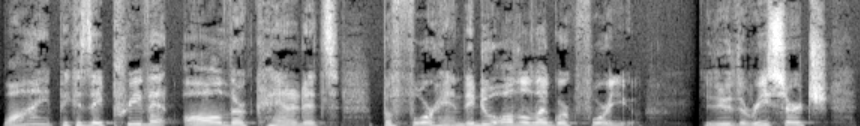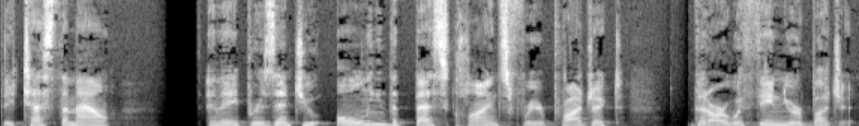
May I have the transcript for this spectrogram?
Why? Because they pre-vet all their candidates beforehand. They do all the legwork for you. They do the research, they test them out, and they present you only the best clients for your project that are within your budget.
